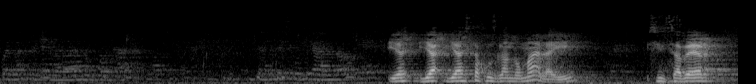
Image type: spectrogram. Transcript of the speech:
puedas ayudar a mejorar. Ya estés juzgando Ya, ya, ya está juzgando mal ahí, sin saber.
